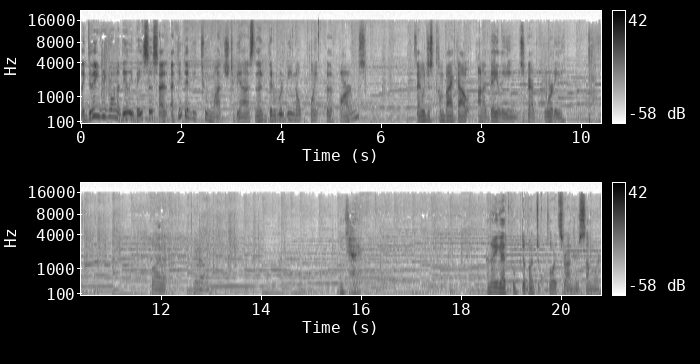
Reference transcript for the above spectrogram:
Like, do they regrow on a daily basis? I, I think that'd be too much, to be honest. And there, there would be no point for the farms. I would just come back out on a daily and just grab 40. But, you know... Okay. I know you guys pooped a bunch of plorts around here somewhere.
